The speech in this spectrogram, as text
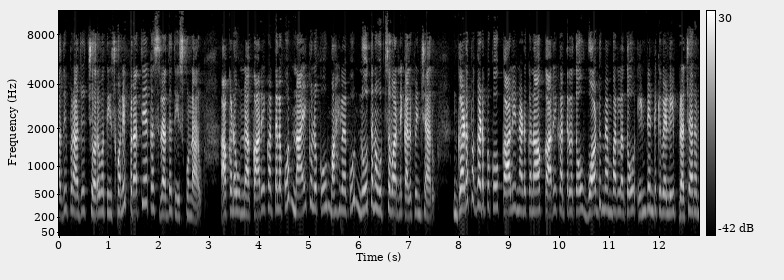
అదిప్రాజు చొరవ తీసుకొని ప్రత్యేక శ్రద్ధ తీసుకున్నారు. అక్కడ ఉన్న కార్యకర్తలకు నాయకులకు మహిళలకు నూతన ఉత్సవాన్ని కల్పించారు. గడప గడపకు కాలినడకన కార్యకర్తలతో వార్డు మెంబర్లతో ఇంటింటికి వెళ్ళి ప్రచారం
